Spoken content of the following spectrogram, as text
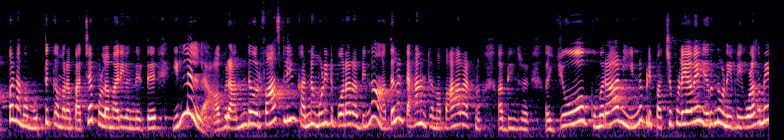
அப்போ நம்ம முத்துக்கமரம் பச்சை புள்ள மாதிரி வந்துட்டு இல்லை இல்லை அவர் அந்த ஒரு ஃபாஸ்ட்லேயும் கண்ணை மூடிட்டு போகிறார் அப்படின்னா அதெல்லாம் டேலண்ட் நம்ம பாராட்டணும். அப்படின்றார் ஐயோ குமரா நீ இன்னும் இப்படி பச்சை புள்ளையாவே இருந்து உன்னை இப்படி உலகமே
